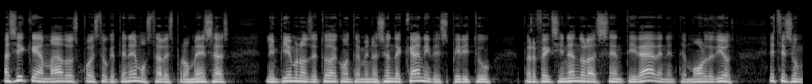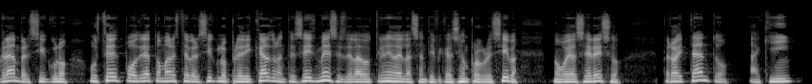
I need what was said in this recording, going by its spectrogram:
Así que, amados, puesto que tenemos tales promesas, limpiémonos de toda contaminación de carne y de espíritu, perfeccionando la santidad en el temor de Dios. Este es un gran versículo. Usted podría tomar este versículo y predicar durante seis meses de la doctrina de la santificación progresiva. No voy a hacer eso. Pero hay tanto aquí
